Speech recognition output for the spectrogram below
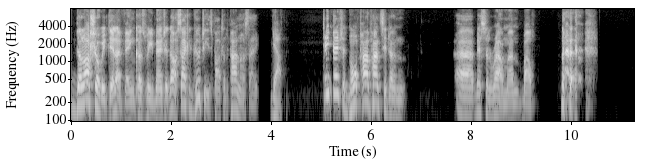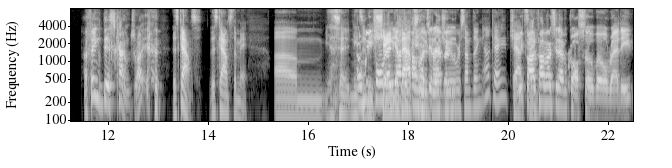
the last show we did, I think, because we mentioned oh Sakaguchi is part of the panel. It's like Yeah, he mentioned more Final Fantasy than uh Mr. Realm, and well, I think this counts, right? this counts. This counts to me. Um, yes, it needs And to be we've shade of had absolute virtue 11. or something. Okay, chat. found said- Final Fantasy 11 crossover already.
